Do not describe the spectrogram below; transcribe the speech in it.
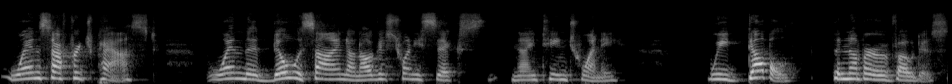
when suffrage passed, when the bill was signed on August 26, 1920, we doubled the number of voters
